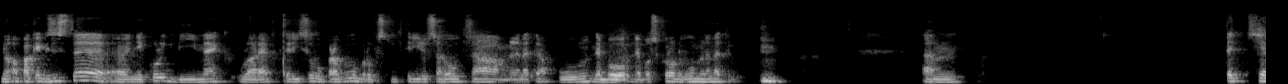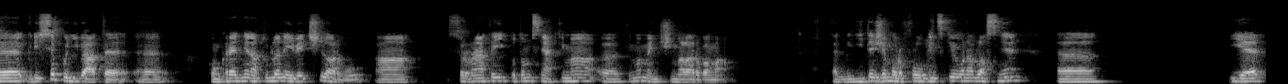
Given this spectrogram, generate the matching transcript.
No a pak existuje eh, několik výjimek u larev, které jsou opravdu obrovský, které dosahují třeba milimetr a půl nebo, nebo skoro dvou milimetrů. um, teď, eh, když se podíváte eh, konkrétně na tuhle největší larvu a srovnáte ji potom s nějakýma těma menšíma larvama, tak vidíte, že morfologicky ona vlastně je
